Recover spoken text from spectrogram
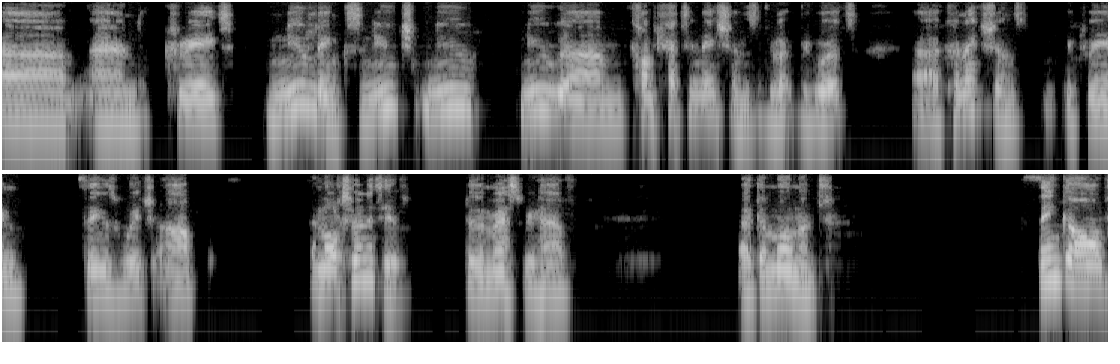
um, and create new links, new new new um, concatenations, of like words, uh, connections between things which are an alternative to the mess we have at the moment. Think of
